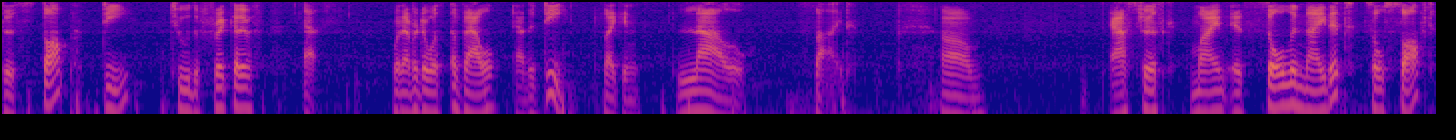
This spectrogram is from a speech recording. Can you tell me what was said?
the stop D to the fricative F whenever there was a vowel and a D, like in lado side. Um, asterisk, mine is solenited, so soft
